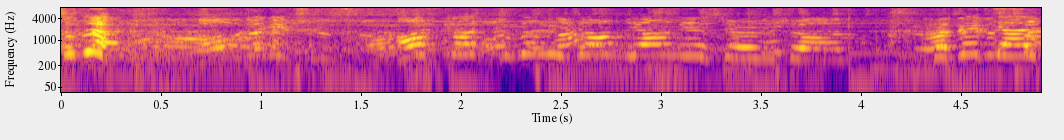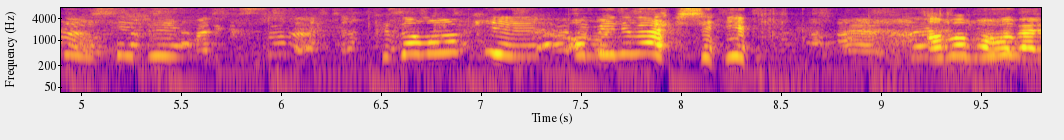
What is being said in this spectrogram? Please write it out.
Su dök. Dalga geçiyorsun. Asla kızamayacağım bir an yaşıyorum şu an. Köpek geldi işedi. Hadi. Kızamam ki. O benim her şeyim. Ama bunu... haber.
